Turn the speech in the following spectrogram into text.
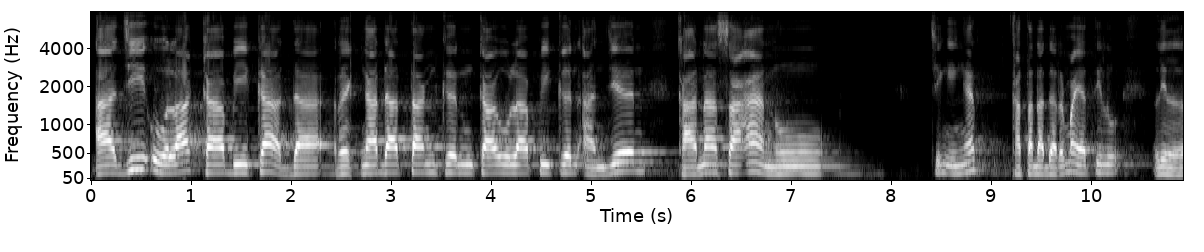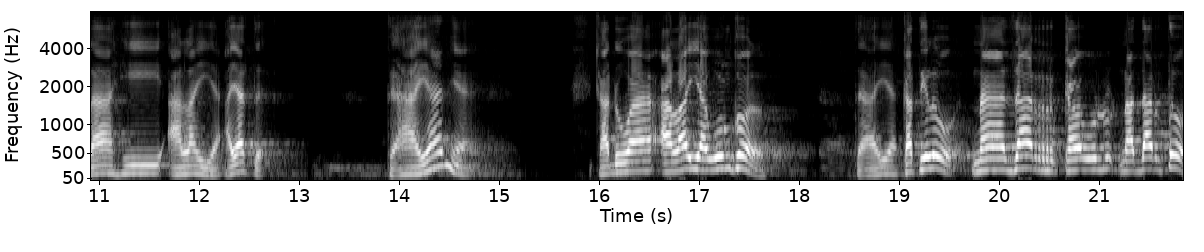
Aji ula kabikada rek ngadatangkeun kaula pikeun anjeun kana saanu. Cing ingat kata nadarma ya tilu lillahi alayya ayat teu? Teu ayanya. Kadua alayya wungkul. Teu aya. Katilu nazar kaul nadar tu.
